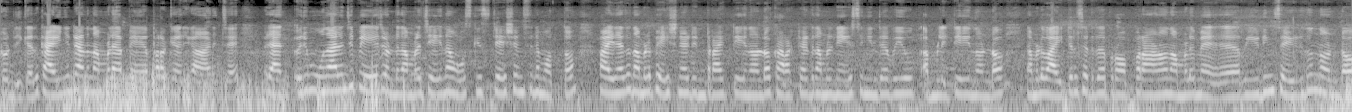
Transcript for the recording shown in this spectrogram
കിട്ടിക്കൊണ്ടിരിക്കും അത് കഴിഞ്ഞിട്ടാണ് നമ്മൾ ആ പേപ്പറൊക്കെ അവർ കാണിച്ച്. ഒരു ഒരു മൂന്നാലഞ്ച് ഉണ്ട് നമ്മൾ ചെയ്യുന്ന ഓസ്കി സ്റ്റേഷൻസിന്റെ മൊത്തം. അപ്പോൾ അതിനകത്ത് നമ്മൾ പേഷ്യന്റായിട്ട് ഇൻട്രാക്ട് ചെയ്യുന്നുണ്ടോ? കറക്റ്റായിട്ട് നമ്മൾ നേഴ്സിംഗ് ഇന്റർവ്യൂ കംപ്ലീറ്റ് ചെയ്യുന്നുണ്ടോ? നമ്മൾ വൈറ്റൽസ് എടുത്തത് പ്രോപ്പറാണോ നമ്മൾ റീഡിങ്സ് എഴുതുന്നുണ്ടോ?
